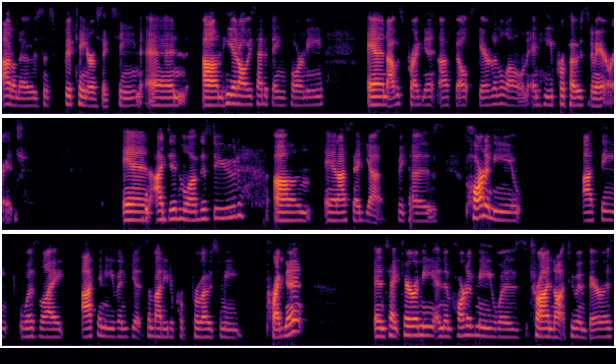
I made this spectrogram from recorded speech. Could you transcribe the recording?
I don't know, since 15 or 16. And um, he had always had a thing for me. And I was pregnant. I felt scared and alone. And he proposed a marriage. And I didn't love this dude. Um, and I said yes because part of me, I think, was like, I can even get somebody to pr- propose to me pregnant and take care of me. And then part of me was trying not to embarrass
